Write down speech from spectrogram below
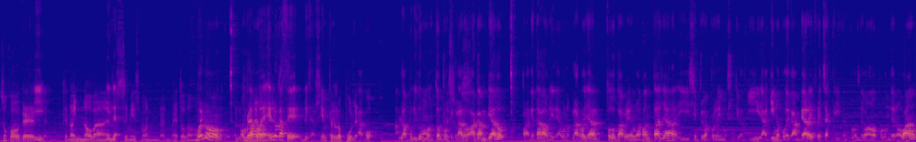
Es un juego que, Y- que no innova y en la- sí mismo en el método. Bueno, el hombre, vamos, género, es lo que hace Blizzard siempre. pero lo pule. Lo ha pulido un montón porque, Eso claro, es. ha cambiado, para que te haga una idea. Bueno, Clash Royale, todo cabe en una pantalla y siempre van por el mismo sitio. Aquí, aquí no puede cambiar, hay flechas que dicen por dónde van o por dónde no van.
